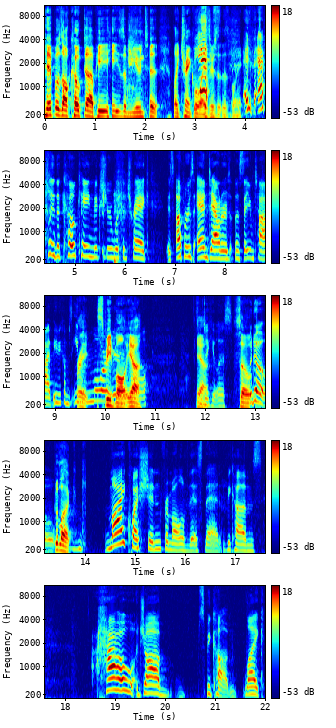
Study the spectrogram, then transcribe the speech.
the hippo's all coked up. He he's immune to like tranquilizers at this point. if actually the cocaine mixture with the trank is uppers and downers at the same time, he becomes even Right. more Speedball, yeah. It's Yeah. ridiculous. So But no. good luck. my question from all of this then becomes how jobs become like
